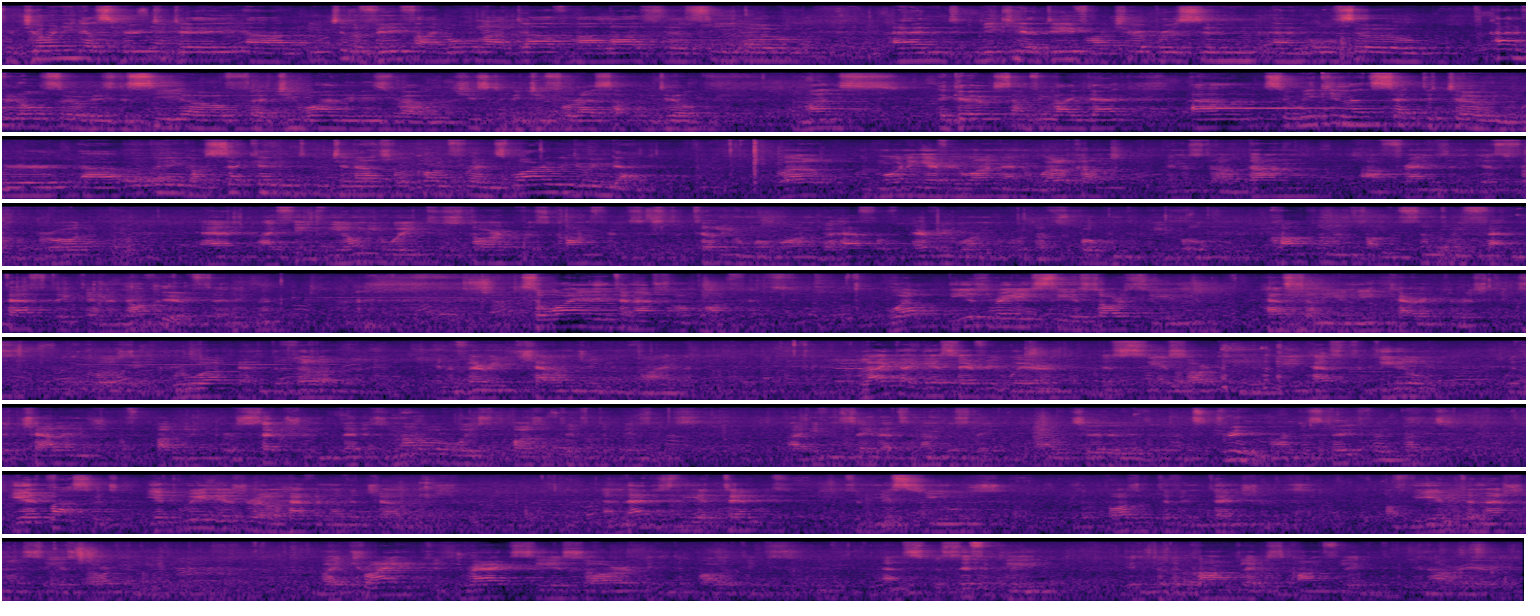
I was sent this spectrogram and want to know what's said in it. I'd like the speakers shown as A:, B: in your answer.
A: for joining us here today um, in Tel Aviv. I'm Momo Mahadav, Maala's, uh, CEO, and Micky Adiv, our chairperson, and also, kind of an also, is the CEO of uh, G1 in Israel, which used to be G4S up until months ago, something like that. Um, so Miki, let's set the tone. We're uh, opening our second international conference. Why are we doing that?
B: Well, good morning everyone and welcome Minister Erdan, our friends and guests from abroad. And I think the only way to start this conference is to tell you, Momo, on behalf of everyone, because I've spoken to people, compliments on the simply fantastic and innovative setting. So why an international conference? Well, the Israeli CSR scene has some unique characteristics because it grew up and developed in a very challenging environment. Like I guess everywhere, this CSR community has to deal with the challenge of public perception that is not always positive to business. I even say that's an understatement.
A: I would say that it's an extreme understatement, but
B: Yet,
A: capacity.
B: yet we in Israel have another challenge, and that is the attempt to misuse the positive intentions of the international CSR community by trying to drag CSR into politics, and specifically into the complex conflict in our area.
